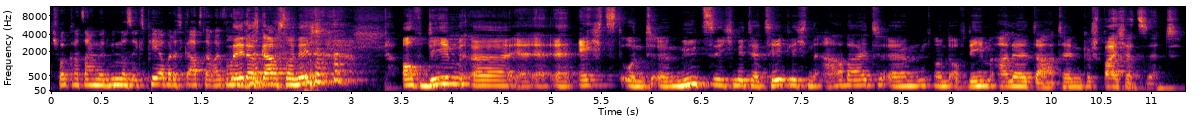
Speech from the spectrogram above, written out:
Ich wollte gerade sagen mit Windows XP, aber das gab es damals noch nee, nicht. Nee, das gab es noch nicht. auf dem äh, er, er ächzt und äh, müht sich mit der täglichen Arbeit ähm, und auf dem alle Daten gespeichert sind.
